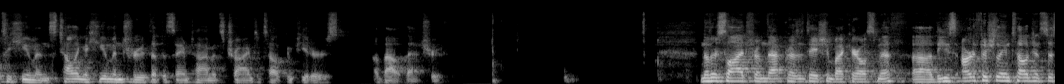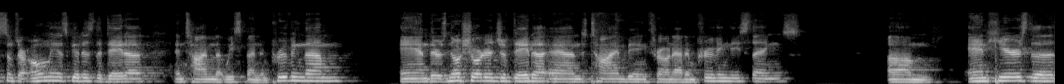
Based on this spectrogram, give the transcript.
to humans, telling a human truth at the same time it's trying to tell computers about that truth. Another slide from that presentation by Carol Smith. Uh, these artificially intelligent systems are only as good as the data and time that we spend improving them. And there's no shortage of data and time being thrown at improving these things. Um, and here's the,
